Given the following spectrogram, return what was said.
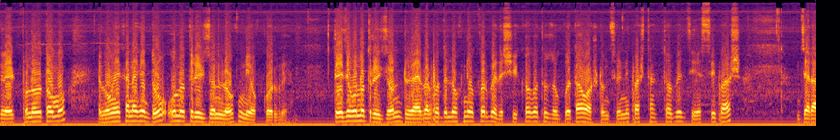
গ্রেড পনেরোতম এবং এখানে কিন্তু উনত্রিশ জন লোক নিয়োগ করবে। তো এই যে উনত্রিশ জন ড্রাইভার পদে লোক নিয়োগ করবে, এদের শিক্ষাগত যোগ্যতা অষ্টম শ্রেণি পাস থাকতে হবে জিএসসি পাস যারা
